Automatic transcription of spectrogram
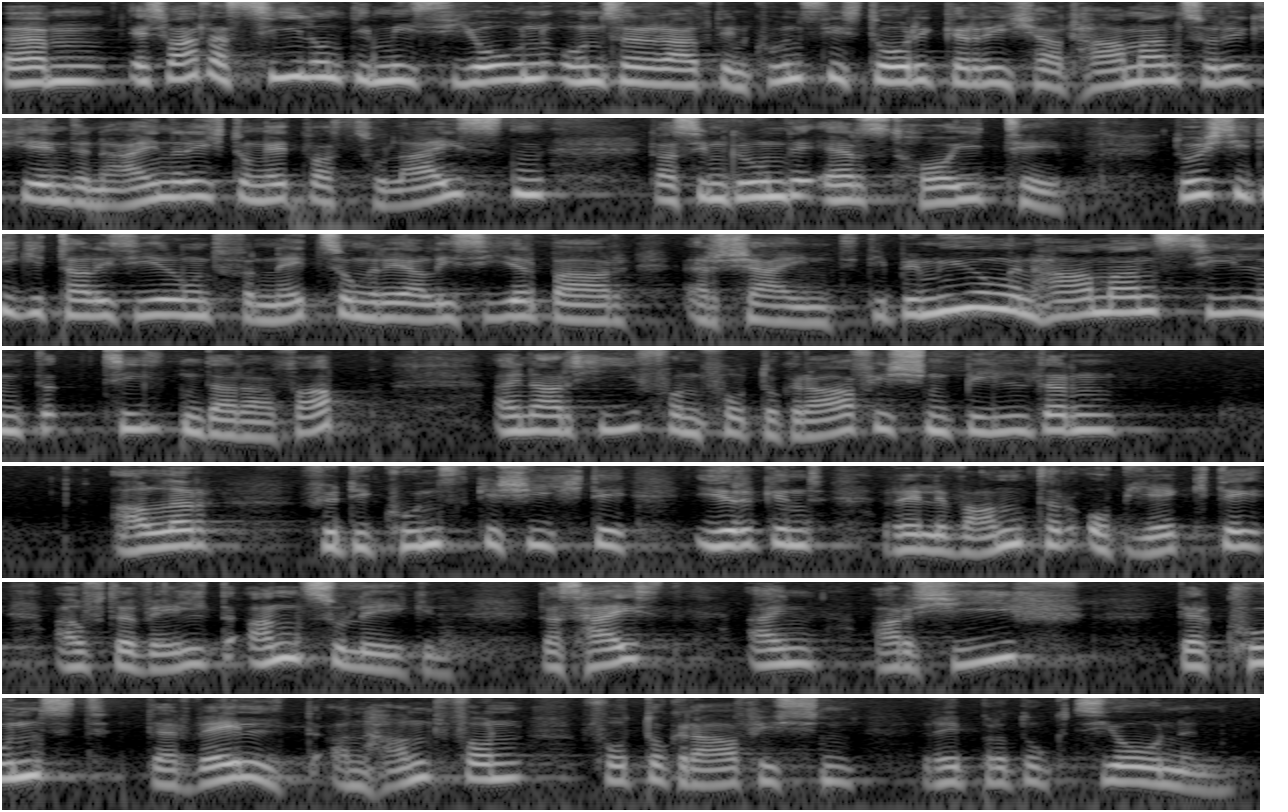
Ähm, es war das Ziel und die Mission unserer auf den Kunsthistoriker Richard Hamann zurückgehenden Einrichtung, etwas zu leisten, das im Grunde erst heute durch die Digitalisierung und Vernetzung realisierbar erscheint. Die Bemühungen Hamanns zielten darauf ab, ein Archiv von fotografischen Bildern aller für die Kunstgeschichte irgend relevanter Objekte auf der Welt anzulegen. Das heißt, ein Archiv der Kunst der Welt anhand von fotografischen Reproduktionen.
